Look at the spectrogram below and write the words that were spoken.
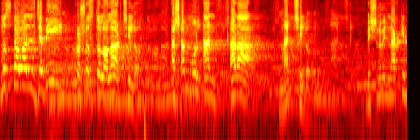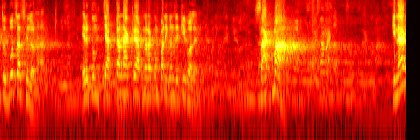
মুস্তাওয়াল জাবিন প্রশস্ত ললাট ছিল। আসাম্মুল আনফ খাড়া নাক ছিল। বিষ্ণুবীর নাক কিন্তু বোচা ছিল না। এরকম চ্যাপটা নাকরে আপনারা কোম্পানিগঞ্জে কি বলেন? সাকমা? কি নাক?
